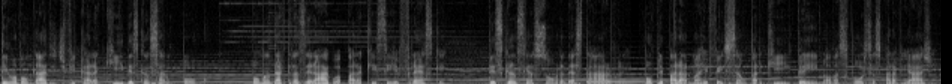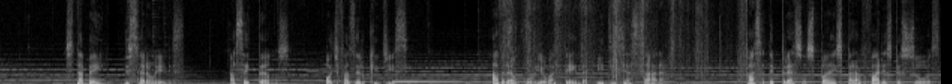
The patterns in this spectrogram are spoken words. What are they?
tenham a bondade de ficar aqui e descansar um pouco. Vou mandar trazer água para que se refresquem. Descansem à sombra desta árvore. Vou preparar uma refeição para que ganhem novas forças para a viagem. Está bem, disseram eles. Aceitamos. Pode fazer o que disse. Abraão correu à tenda e disse a Sara: Faça depressa uns pães para várias pessoas.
